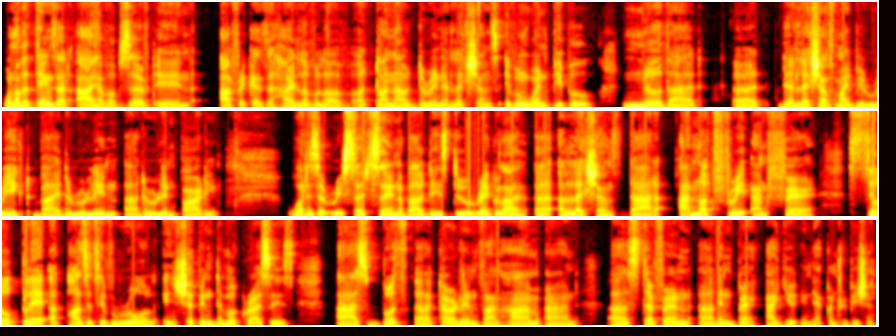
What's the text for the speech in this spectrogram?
One of the things that I have observed in Africa is a high level of uh, turnout during elections, even when people know that uh, the elections might be rigged by the ruling uh, the ruling party. What is the research saying about this? Do regular uh, elections that are not free and fair still play a positive role in shaping democracies, as both uh, Caroline Van Ham and uh, Staffan uh, Lindberg argue in their contribution.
